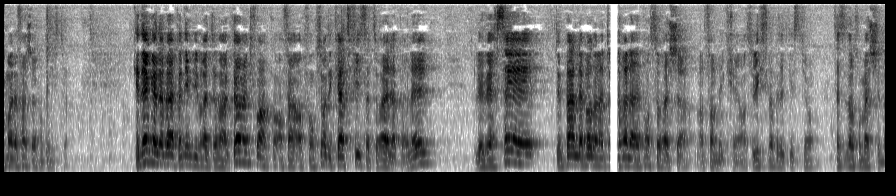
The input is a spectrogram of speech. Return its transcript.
Moi, à la fin, je vais raconter une histoire. Encore une fois, enfin, en fonction des quatre fils, la Torah, elle a parlé. Le verset te parle d'abord dans la Torah la réponse au rachat, l'enfant mécréant, celui qui ne s'est pas posé de question. Ça, c'est dans le Chumash Shemot.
